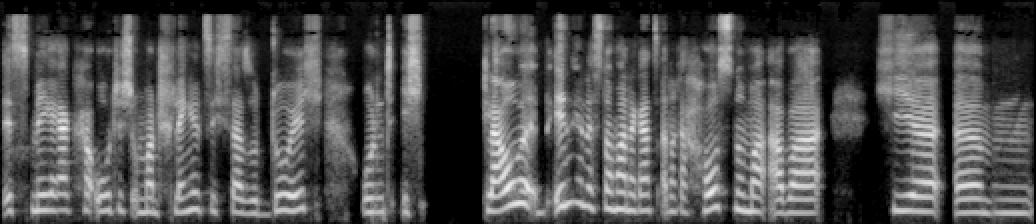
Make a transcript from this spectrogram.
ist mega chaotisch und man schlängelt sich da so durch. Und ich glaube, Indien ist nochmal eine ganz andere Hausnummer, aber hier ähm,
